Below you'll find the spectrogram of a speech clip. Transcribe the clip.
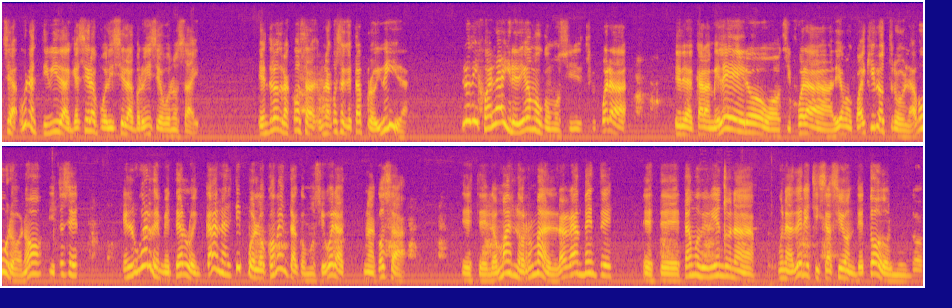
O sea, una actividad que hacía la policía de la provincia de Buenos Aires. Entre otras cosas, una cosa que está prohibida lo dijo al aire, digamos, como si, fuera era caramelero o si fuera, digamos, cualquier otro laburo, ¿no? Y entonces, en lugar de meterlo en cana, el tipo lo comenta como si fuera una cosa este, lo más normal. Realmente este, estamos viviendo una, una derechización de todo el mundo.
